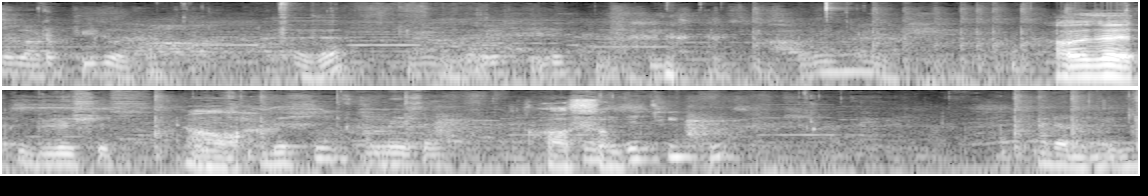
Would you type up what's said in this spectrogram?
A lot of cheese also. Is it? How is it? Delicious. Oh, Amazing. awesome. Is it cheap? I don't know.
